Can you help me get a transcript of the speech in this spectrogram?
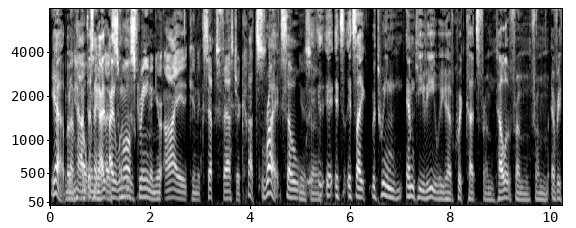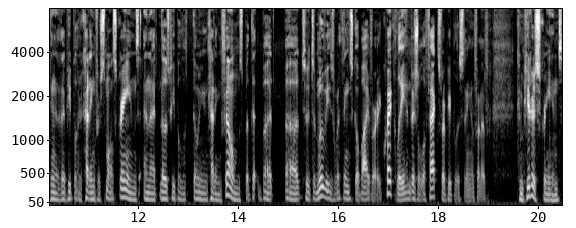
Yeah, I but mean, I'm- how I'm just saying, I- a I- small screen and your eye can accept faster cuts. Right. So, Yeah, so- i- it's it's like between MTV, where you have quick cuts from tele from from everything that the people are cutting for small screens, and that those people going and cutting films, but th- but uh, to to movies where things go by very quickly, and visual effects where people are sitting in front of computer screens.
